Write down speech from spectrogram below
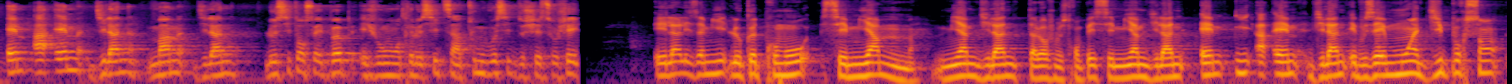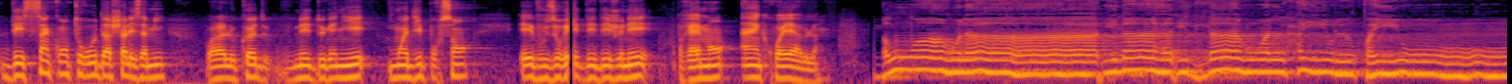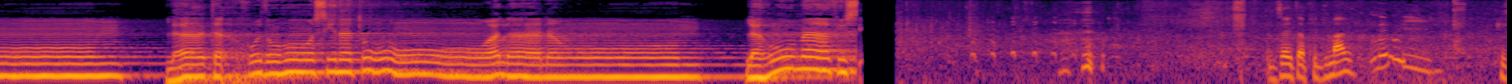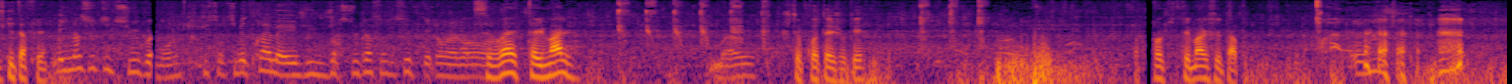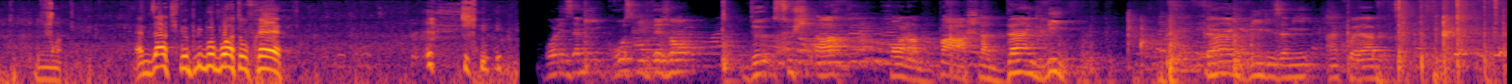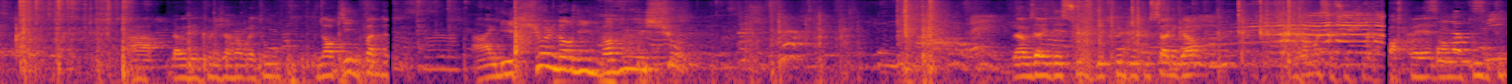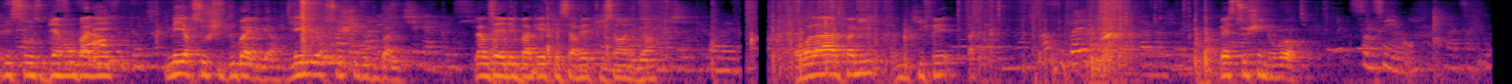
M-A-M Dylan, MAM Dylan, le site en swipe up et je vais vous montrer le site. C'est un tout nouveau site de chez SoShape. Et là, les amis, le code promo, c'est Miam. Miam Dylan. Tout à l'heure, je me suis trompé. C'est Miam Dylan. M-I-A-M Dylan. Et vous avez moins 10% des 50 euros d'achat, les amis. Voilà le code. Vous venez de gagner moins 10%. Et vous aurez des déjeuners vraiment incroyables. الله لا إله إلا هو الحي القيوم لا تأخذه سنة ولا نوم له ما في الس- Ça, il t'a fait du mal Mais oui, Qu'est-ce qu'il t'a fait mais il m'a sauté dessus quoi. Bon, quelques centimètres près, mais je genre super sensible, c'était quand même. hein. C'est vrai, t'as eu mal Bah oui. Je te protège, ok fois qu'il te fait mal, je tape. Hamza, tu fais plus bobo à ton frère. bon les amis, grosse livraison de Sushi Art. Oh la vache, la dinguerie. Dinguerie les amis, incroyable. Ah, là vous avez tous les gingembre et tout. Nordine, fan de... Ah, il est chaud le Nordine. Nordine, il est chaud. Là, vous avez des sauces, des trucs, de tout ça, les gars. C'est. Parfait. Vraiment, tout- toutes les sauces bien emballées. Meilleur sushi de Dubaï, les gars. Meilleur sushi de Dubaï. Là, vous avez les baguettes, les serviettes, tout ça, les gars. Bon, voilà, la famille. Vous kiffez. Ah, Best sushi in the world.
